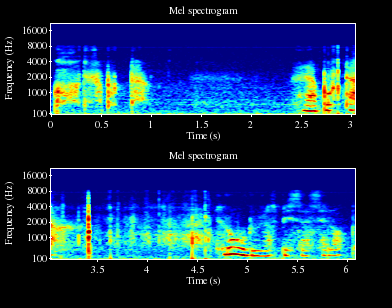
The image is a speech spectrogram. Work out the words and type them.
god. Hun er borte. Tror du hun har spist seg selv opp?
